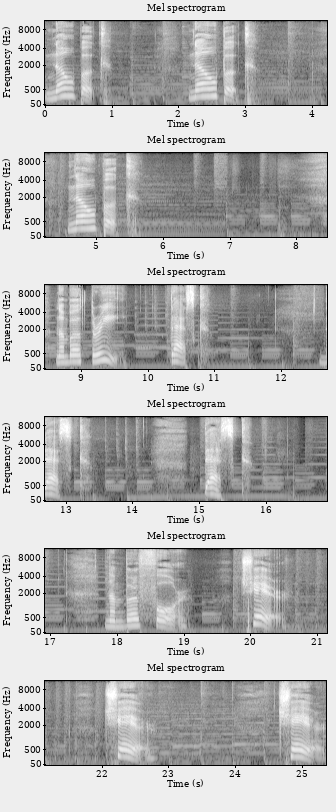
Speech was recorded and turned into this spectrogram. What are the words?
notebook, notebook, notebook. Number three, desk, desk, desk. Number four, chair, chair, chair.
